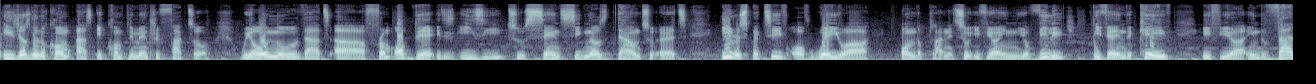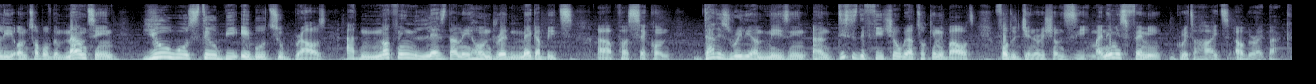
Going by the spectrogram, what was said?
It's just going to come as a complementary factor. We all know that uh, from up there, it is easy to send signals down to Earth, irrespective of where you are on the planet. So if you're in your village, if you're in the cave, if you're in the valley on top of the mountain, you will still be able to browse at nothing less than 100 megabits uh, per second. That is really amazing, and this is the future we are talking about for the Generation Z. My name is Femi Greater Heights. I'll be right back.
